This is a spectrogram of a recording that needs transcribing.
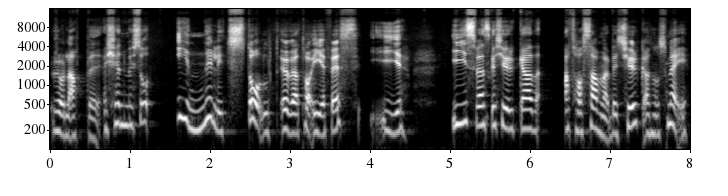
roll-upen. Jag kände mig så innerligt stolt över att ha EFS i, i Svenska kyrkan, att ha samarbetskyrkan hos mig.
